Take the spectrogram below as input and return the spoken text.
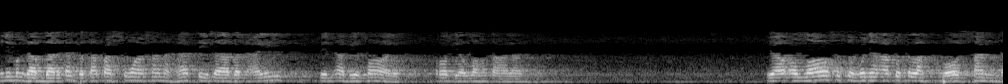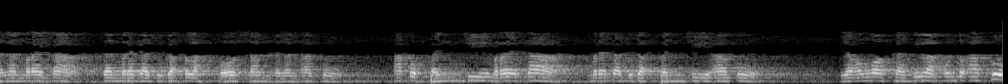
ini menggambarkan betapa suasana hati sahabat Ali bin Abi Thalib radhiyallahu taala Ya Allah, sesungguhnya aku telah bosan dengan mereka dan mereka juga telah bosan dengan aku. Aku benci mereka, mereka juga benci aku. Ya Allah gantilah untuk aku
